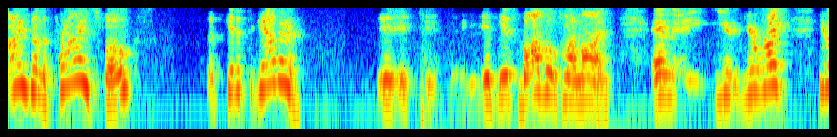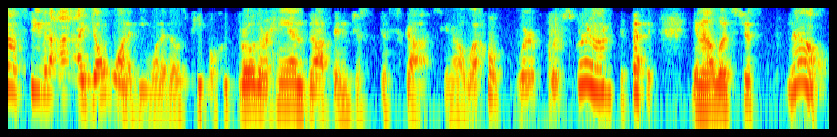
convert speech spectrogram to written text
eyes on the prize, folks. Let's get it together. It it it, it boggles my mind. And you, you're right. You know, Stephen, I, I don't want to be one of those people who throw their hands up and just discuss. You know, well, we're we're screwed. you know, let's just no.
